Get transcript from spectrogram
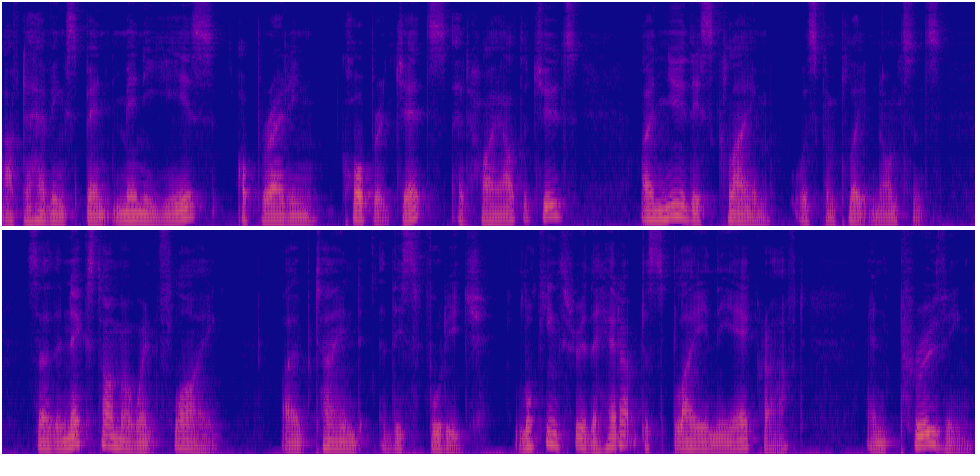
After having spent many years operating corporate jets at high altitudes, I knew this claim was complete nonsense. So the next time I went flying, I obtained this footage, looking through the head-up display in the aircraft and proving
